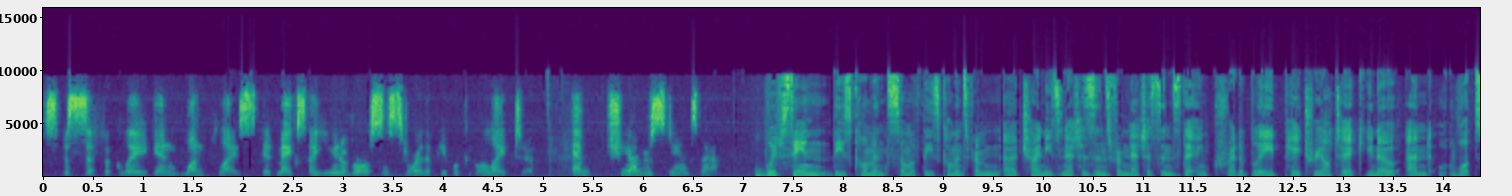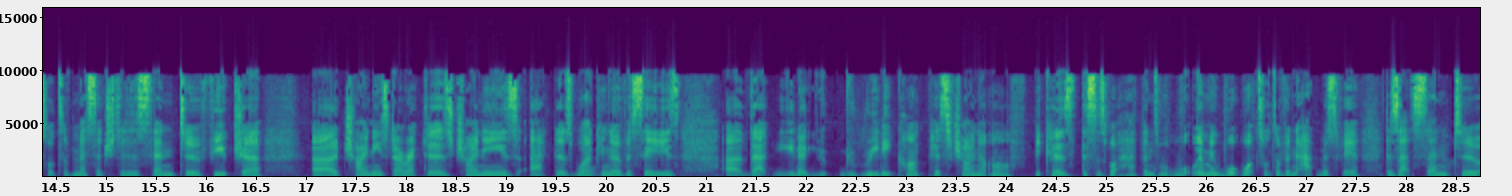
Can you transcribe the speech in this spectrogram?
specifically in one place. It makes a universal story that people can relate to. And she understands that. We've seen these comments, some of these comments from uh, Chinese netizens, from netizens. They're incredibly patriotic, you know. And what sorts of message does this send to future uh, Chinese directors, Chinese actors working overseas uh, that you know you, you, really can't piss China off because this is what happens. I mean, what, what sorts of an atmosphere does that send to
